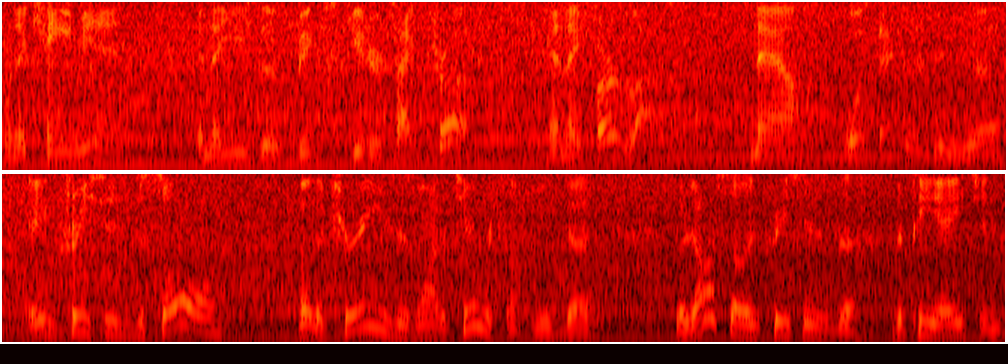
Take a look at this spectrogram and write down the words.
when they came in and they used those big skidder type trucks and they fertilize. Now, what's that going to do? Well, it increases the soil for the trees is why the timber company does it. But it also increases the, the pH and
